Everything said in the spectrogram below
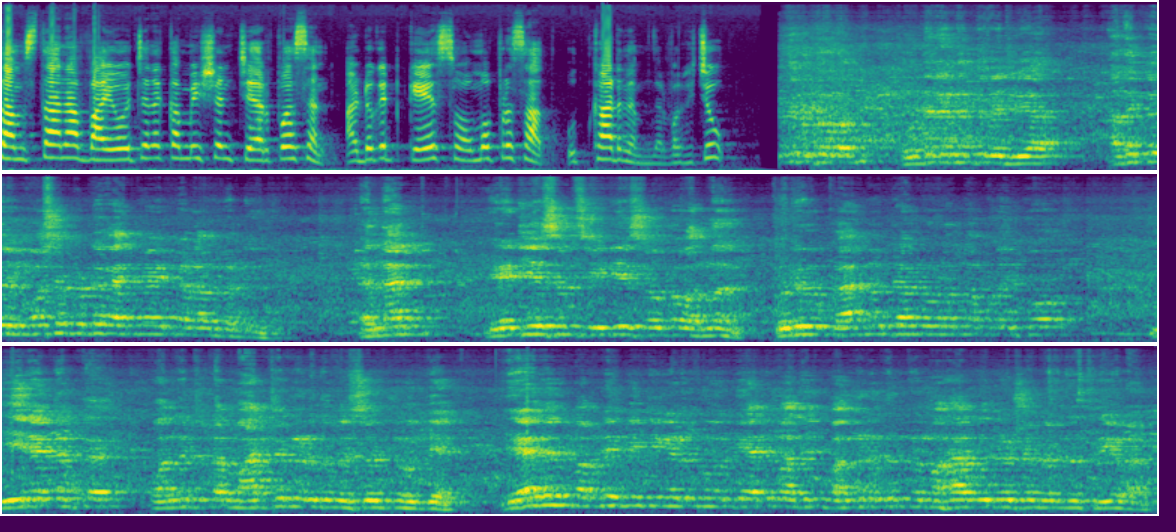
സംസ്ഥാന വയോജന commission chairperson advocate K Somaprasad ഉദ്ഘാടനം നിർവഹിച്ചു. അതൊക്കെ ഒരു മോശപ്പെട്ട കാര്യമായിട്ടാണ് അവർ കണ്ടിരുന്നത്. എന്നാൽ എ ഡി എസും സി ഡി എസും ഒക്കെ വന്ന് ഒരു കാൽനൂറ്റാണ്ടോളം നമ്മളിപ്പോൾ ഈ രംഗത്ത് വന്നിട്ടുള്ള മാറ്റങ്ങൾ എടുത്ത് പരിശോധിച്ച് നോക്കിയാൽ ഏതൊരു പബ്ലിക് മീറ്റിംഗ് എടുത്ത് നോക്കിയാലും അതിൽ പങ്കെടുക്കുന്ന മഹാഭൂരിപക്ഷം വരുന്ന സ്ത്രീകളാണ്.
